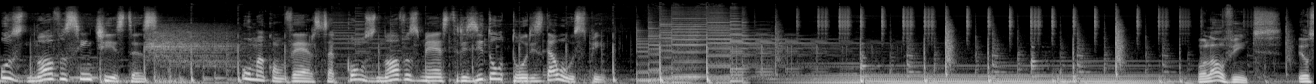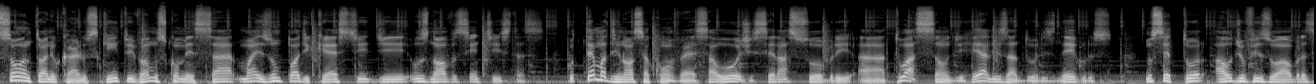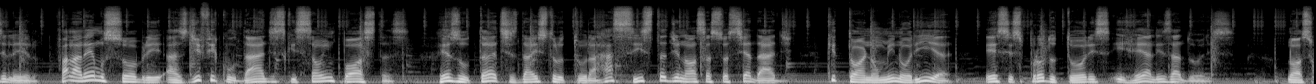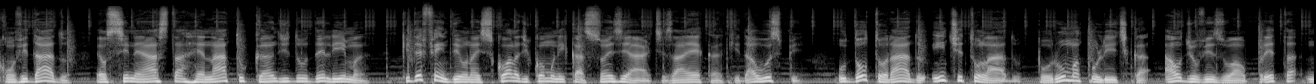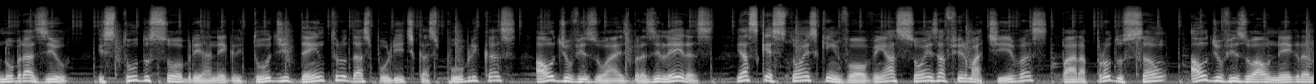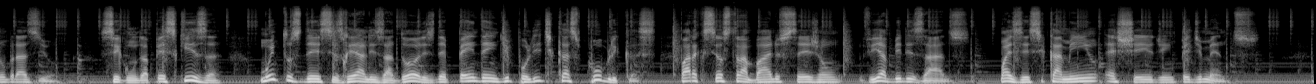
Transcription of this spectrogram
Os Novos Cientistas. Uma conversa com os novos mestres e doutores da USP. Olá, ouvintes. Eu sou Antônio Carlos Quinto e vamos começar mais um podcast de Os Novos Cientistas. O tema de nossa conversa hoje será sobre a atuação de realizadores negros no setor audiovisual brasileiro. Falaremos sobre as dificuldades que são impostas, resultantes da estrutura racista de nossa sociedade, que tornam minoria esses produtores e realizadores. Nosso convidado é o cineasta Renato Cândido de Lima, que defendeu na Escola de Comunicações e Artes, a ECA, aqui da USP, o doutorado intitulado Por uma Política Audiovisual Preta no Brasil. Estudo sobre a negritude dentro das políticas públicas audiovisuais brasileiras e as questões que envolvem ações afirmativas para a produção audiovisual negra no Brasil. Segundo a pesquisa, muitos desses realizadores dependem de políticas públicas para que seus trabalhos sejam viabilizados mas esse caminho é cheio de impedimentos.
